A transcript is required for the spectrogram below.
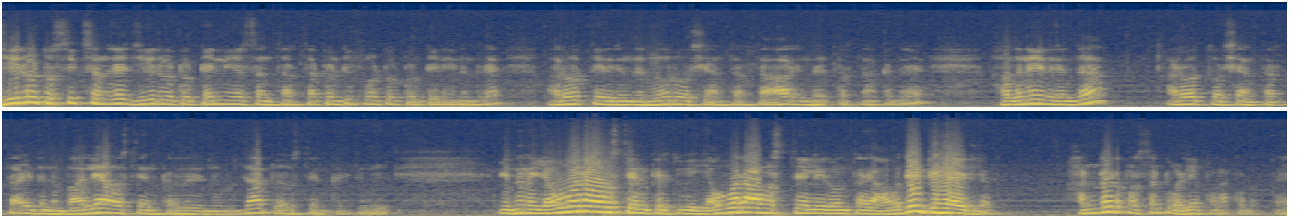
ಜೀರೋ ಟು ಸಿಕ್ಸ್ ಅಂದರೆ ಜೀರೋ ಟು ಟೆನ್ ಇಯರ್ಸ್ ಅಂತ ಅರ್ಥ twenty four to twenty nine ಅಂದರೆ ಅರವತ್ತೈದರಿಂದ ನೂರು ವರ್ಷ ಅಂತ ಅರ್ಥ, ಆರರಿಂದ ಇಪ್ಪತ್ನಾಲ್ಕು ಅಂದರೆ ಹದಿನೈದರಿಂದ ಅರವತ್ತು ವರ್ಷ ಅಂತ ಅರ್ಥ. ಇದನ್ನು ಬಾಲ್ಯಾವಸ್ಥೆ ಅಂತ ಕರೆದ್ರೆ ಇದನ್ನು ವೃದ್ಧಾಪ್ಯಾವಸ್ಥೆ ಅಂತ ಕರಿತೀವಿ. ಇದನ್ನು ಯೌವನ ಅವಸ್ಥೆ ಅಂತ ಕರಿತೀವಿ. ಯೌವನ ಅವಸ್ಥೆಯಲ್ಲಿರುವಂಥ ಯಾವುದೇ ಗ್ರಹ ಇರಲಿ ಹಂಡ್ರೆಡ್ ಪರ್ಸೆಂಟ್ ಒಳ್ಳೆಯ ಫಲ ಕೊಡುತ್ತೆ.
